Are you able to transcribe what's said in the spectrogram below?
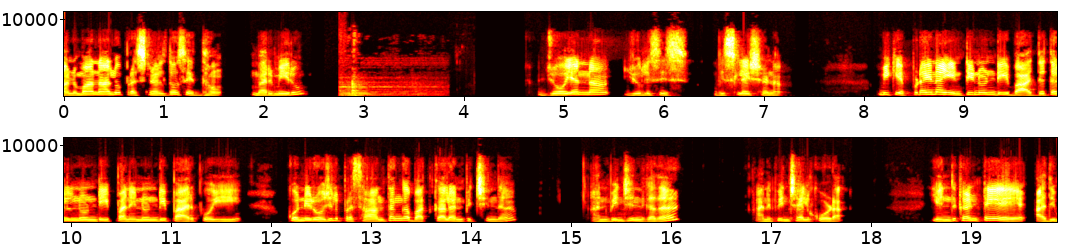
అనుమానాలు, ప్రశ్నలతో సిద్ధం. మరి మీరు? జోయన్న, యులిసిస్ విశ్లేషణ మీకు ఎప్పుడైనా ఇంటి నుండి, బాధ్యతల నుండి, పని నుండి పారిపోయి కొన్ని రోజులు ప్రశాంతంగా బతకాలనిపించిందా? అనిపించింది కదా! అనిపించాలి కూడా. ఎందుకంటే అది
